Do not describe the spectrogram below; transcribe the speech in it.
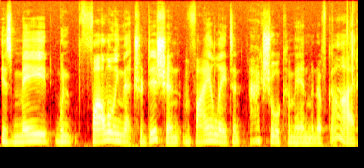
is made when following that tradition violates an actual commandment of God.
